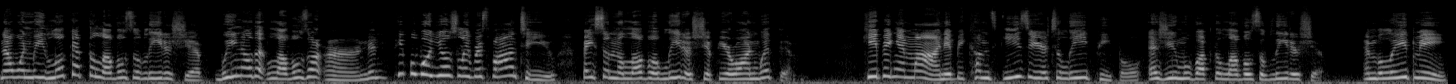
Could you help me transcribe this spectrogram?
Now, when we look at the levels of leadership, we know that levels are earned and people will usually respond to you based on the level of leadership you're on with them. Keeping in mind, it becomes easier to lead people as you move up the levels of leadership. And believe me,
